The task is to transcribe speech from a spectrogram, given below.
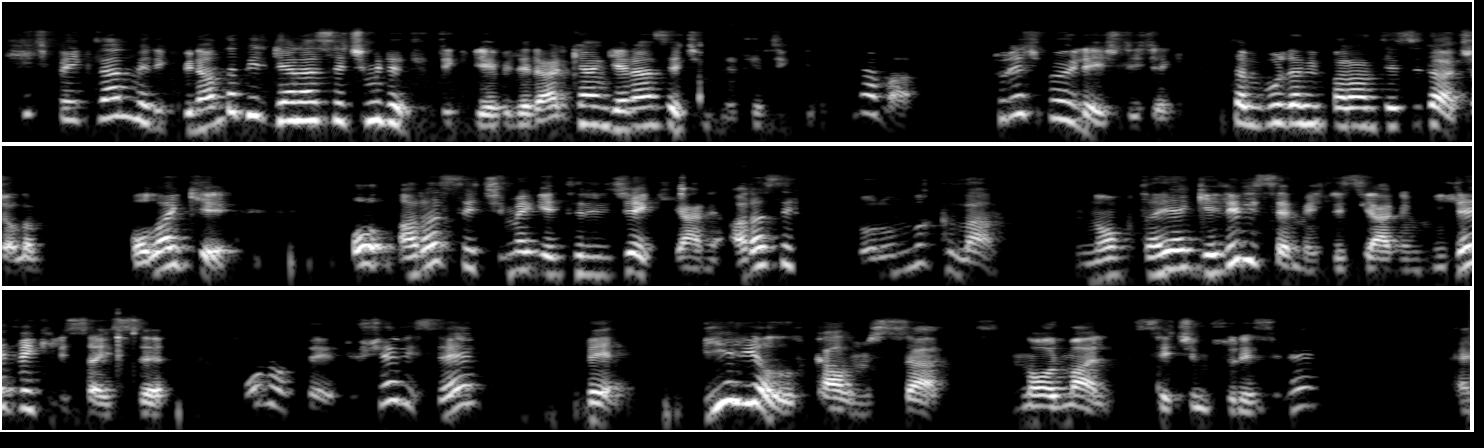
hiç beklenmedik bir anda bir genel seçimi de tetikleyebilir. Erken genel seçimi de tetikleyebilir ama süreç böyle işleyecek. Tabii burada bir parantezi de açalım. Olay ki o ara seçime getirilecek yani ara seçim zorunlu kılan noktaya gelir ise meclis yani milletvekili sayısı o noktaya düşer ise ve bir yıl kalmışsa normal seçim süresine e,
